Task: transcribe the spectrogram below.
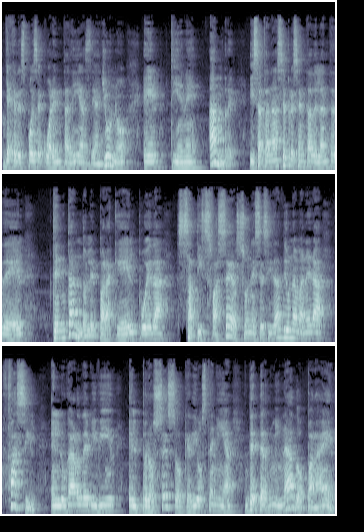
ya que después de 40 días de ayuno él tiene hambre y Satanás se presenta delante de él tentándole para que él pueda satisfacer su necesidad de una manera fácil en lugar de vivir el proceso que Dios tenía determinado para él.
